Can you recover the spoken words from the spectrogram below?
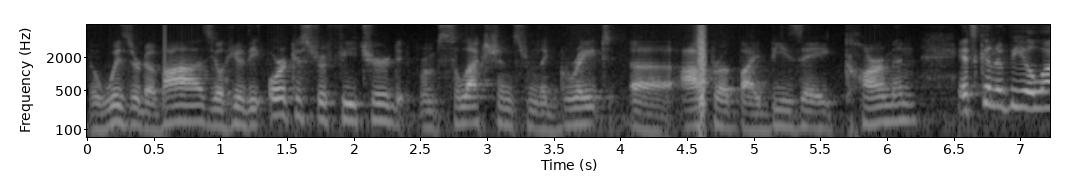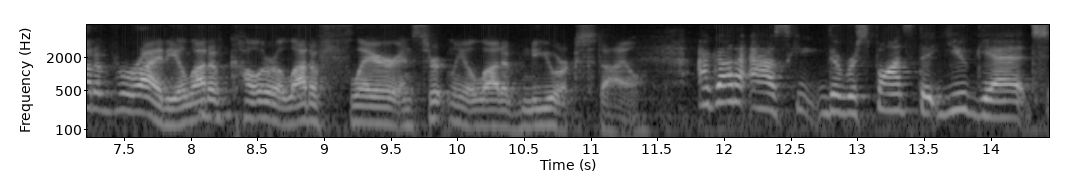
The Wizard of Oz. You'll hear the orchestra featured from selections from the great uh, opera by Bizet, Carmen. It's going to be a lot of variety, a lot of color, a lot of flair, and certainly a lot of New York style. I gotta ask the response that you get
